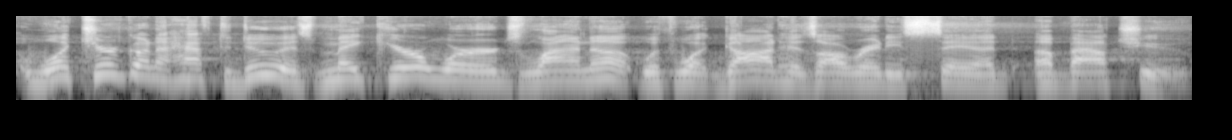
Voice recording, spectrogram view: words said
what you're going to have to do is make your words line up with what God has already said about you.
